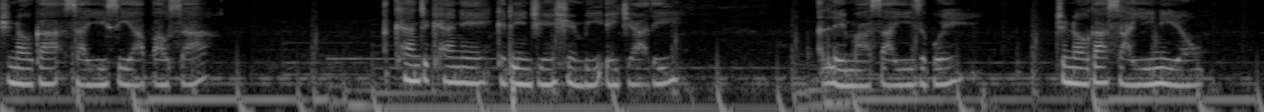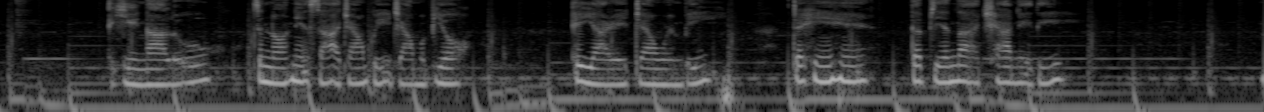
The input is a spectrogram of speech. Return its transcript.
ကျွန်တော်ကစာရေးဆရာပေါ့ဆာ အခန်းတစ်ခန်းနဲ့ကတင်ချင်းရှင်ပြီးအိတ်ကြသည်အလယ်မှာစာရေးစပွဲကျွန်တော်ကစာရေးနေတော့အရင်ကလို့ကျွန်တော်နှင့်စားအကြောင်းပေးအကြောင်းမပြောအိယာရဲတန်ဝင်ပြီးတဟင်းဟင်းတပြင်းသာချနေသည်မ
